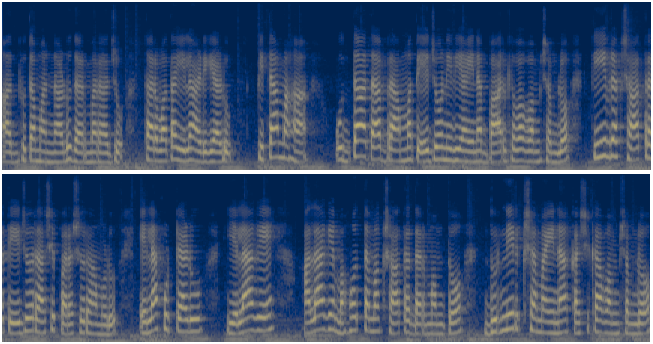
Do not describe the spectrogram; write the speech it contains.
అద్భుతం అన్నాడు ధర్మరాజు. తర్వాత ఇలా అడిగాడు పితామహ ఉద్దాత బ్రాహ్మ తేజోనిధి అయిన భార్గవ వంశంలో తీవ్ర క్షాత్ర తేజోరాశి పరశురాముడు. ఎలా పుట్టాడు? ఎలాగే? అలాగే మహోత్తమ క్షాత్ర ధర్మంతో దుర్నిరీక్షమైన కశికా వంశంలో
